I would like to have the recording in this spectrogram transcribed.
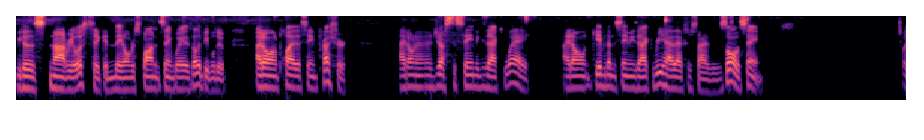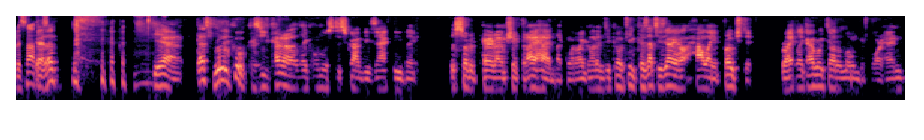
because it's not realistic and they don't respond in the same way as other people do. I don't apply the same pressure. I don't adjust the same exact way. I don't give them the same exact rehab exercises. It's all the same. But it's not Yeah, the same. Yeah, that's really cool because you kind of like almost described exactly like the sort of paradigm shift that I had like when I got into coaching because that's exactly how- I approached it, right? Like I worked out alone beforehand.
